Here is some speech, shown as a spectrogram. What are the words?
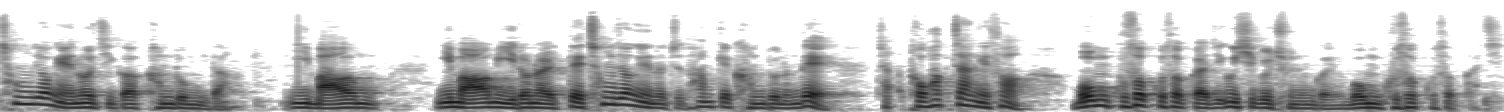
청정 에너지가 감돕니다. 이 마음, 이 마음이 일어날 때 청정 에너지도 함께 감도는데 자, 더 확장해서 몸 구석구석까지 의식을 주는 거예요. 몸 구석구석까지.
